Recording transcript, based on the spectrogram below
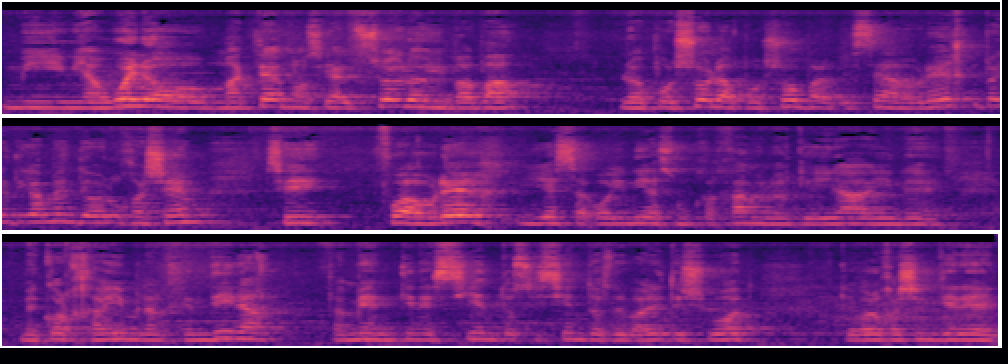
mi, mi abuelo materno, o sea, el suegro de mi papá, lo apoyó, lo apoyó para que sea Abrej. Y prácticamente Baruch Hashem, sí, fue Abrej y es, hoy en día es un jajam el que irá ahí de Mekor Jaim en Argentina. También tiene cientos y cientos de Balet y Shubot que Baruch Hashem tiene él.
